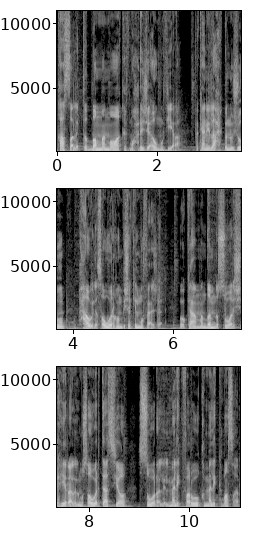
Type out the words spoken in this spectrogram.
خاصة اللي بتتضمن مواقف محرجة أو مثيرة. فكان يلاحق النجوم وحاول يصورهم بشكل مفاجئ وكان من ضمن الصور الشهيرة للمصور تاسيو صورة للملك فاروق ملك مصر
